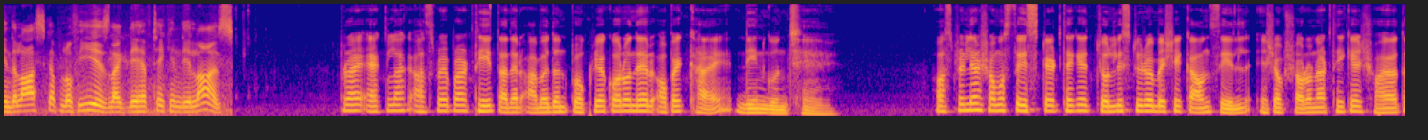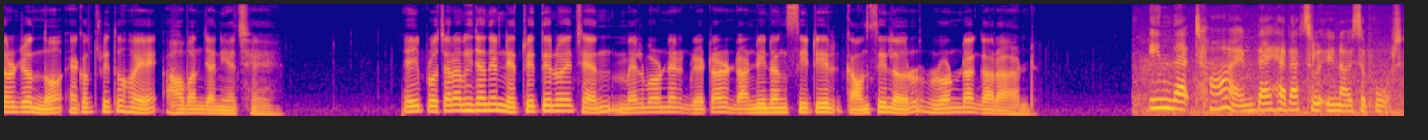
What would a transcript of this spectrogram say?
in the last couple of years, like they have taken their lives. প্রায় এক লাখ আশ্রয় প্রার্থী তাদের আবেদন প্রক্রিয়াকরণের অপেক্ষায় দিন গুনছে অস্ট্রেলিয়ার সমস্ত স্টেট থেকে চল্লিশটিরও বেশি কাউন্সিল এসব শরণার্থীকে সহায়তার জন্য একত্রিত হয়ে আহ্বান জানিয়েছে এই প্রচারাভিযানের নেতৃত্বে রয়েছেন মেলবোর্নের গ্রেটার ডান্ডিনং সিটির councillor Rhonda Garrard in that time, they have absolutely no support.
